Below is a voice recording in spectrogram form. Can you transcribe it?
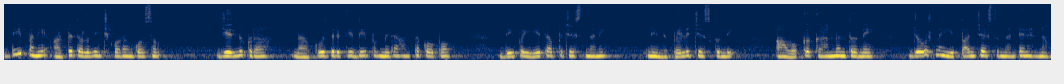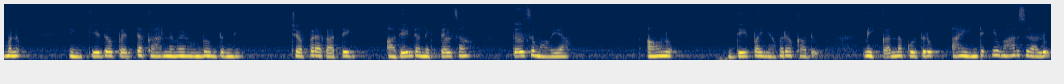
దీపని అడ్డు తొలగించుకోవడం కోసం. ఎందుకురా? నా కూతురికి దీపం మీద అంత కోపం. దీప ఏ తప్పు చేసిందని నిన్ను పెళ్ళి చేసుకుంది. ఆ ఒక్క కారణంతోనే జోష్న ఈ పని చేస్తుందంటే నేను నమ్మను. ఇంకేదో పెద్ద కారణమే ఉండుంటుంది చెప్పరా కార్తీక్? అదేంటో నీకు తెలుసా? తెలుసు మావయ్య. అవును దీప ఎవరో కాదు. మీ కన్న కూతురు ఆ ఇంటికి వారసురాలు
